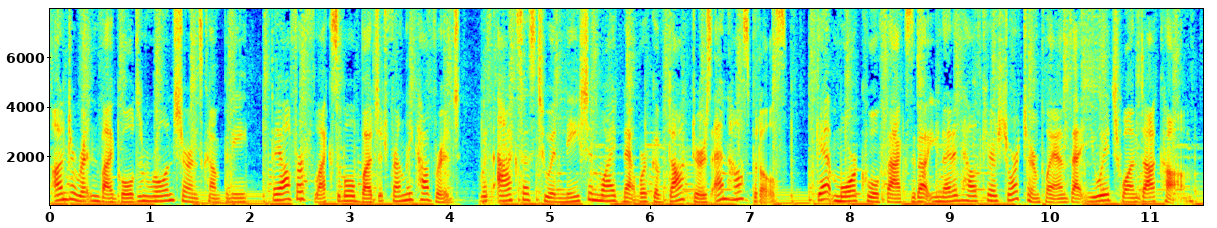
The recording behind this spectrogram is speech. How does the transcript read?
Underwritten by Golden Rule Insurance Company, they offer flexible, budget friendly coverage with access to a nationwide network of doctors and hospitals. Get more cool facts about United Healthcare short term plans at uh1.com.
